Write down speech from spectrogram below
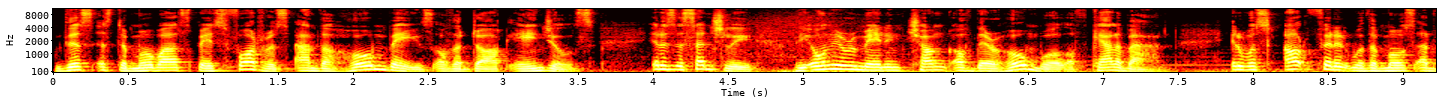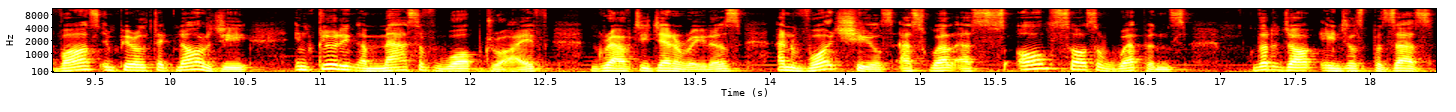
This is the mobile space fortress and the home base of the Dark Angels. It is essentially the only remaining chunk of their homeworld of Caliban. It was outfitted with the most advanced Imperial technology, including a massive warp drive, gravity generators, and void shields as well as all sorts of weapons that the Dark Angels possess,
